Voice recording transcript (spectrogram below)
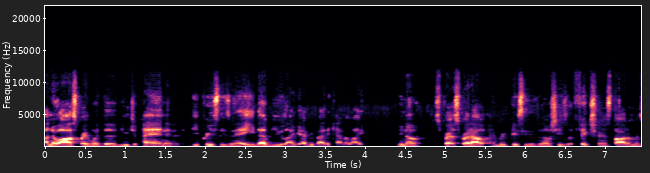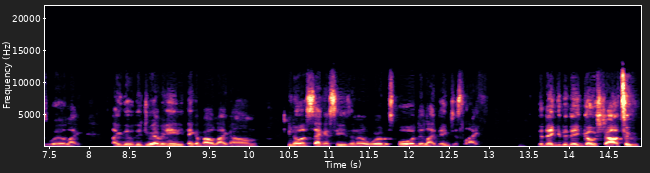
I know Ospreay went to New Japan and Bea Priestley's in AEW. Like everybody kind of like you know spread spread out. And Bea Priestley, you know, she's a fixture in Stardom as well. Like like did, did you ever hear anything about like um you know a second season of World of Sport? Did like they just like did they did they ghost out too?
